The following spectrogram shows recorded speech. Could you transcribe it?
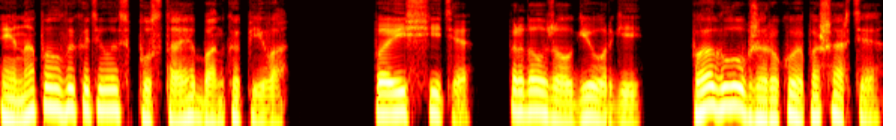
и на пол выкатилась пустая банка пива. «Поищите», — продолжал Георгий. Поглубже рукой пошарьте.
